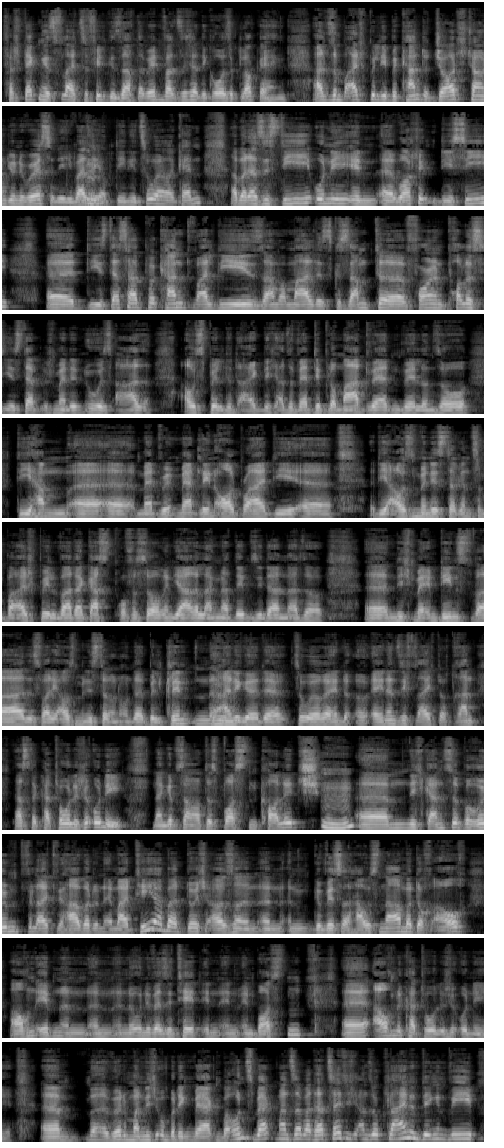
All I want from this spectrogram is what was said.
verstecken ist vielleicht zu viel gesagt, aber jedenfalls sicher die große Glocke hängen. Also zum Beispiel die bekannte Georgetown University, ich weiß nicht, mhm. ob die die Zuhörer kennen, aber das ist die Uni in äh, Washington DC, äh, die ist deshalb bekannt, weil die, sagen wir mal, das gesamte Foreign Policy Establishment in den USA ausbildet eigentlich. Also wer Diplomat werden will und so, die haben äh, äh, Madeleine Albright, die äh, die Außenministerin zum Beispiel, war da Gastprofessorin jahrelang, nachdem sie dann also äh, nicht mehr im Dienst war. Das war die Außenministerin Außenministerin unter Bill Clinton. Mhm. Einige der Zuhörer erinnern sich vielleicht doch dran, das ist eine katholische Uni. Und dann gibt es auch noch das Boston College, mhm. ähm, nicht ganz so berühmt vielleicht wie Harvard und MIT, aber durchaus ein, ein, ein gewisser Hausname doch auch, auch eben ein, ein, eine Universität in, in, in Boston, äh, auch eine katholische Uni. Ähm, würde man nicht unbedingt merken. Bei uns merkt man es aber tatsächlich an so kleinen Dingen wie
